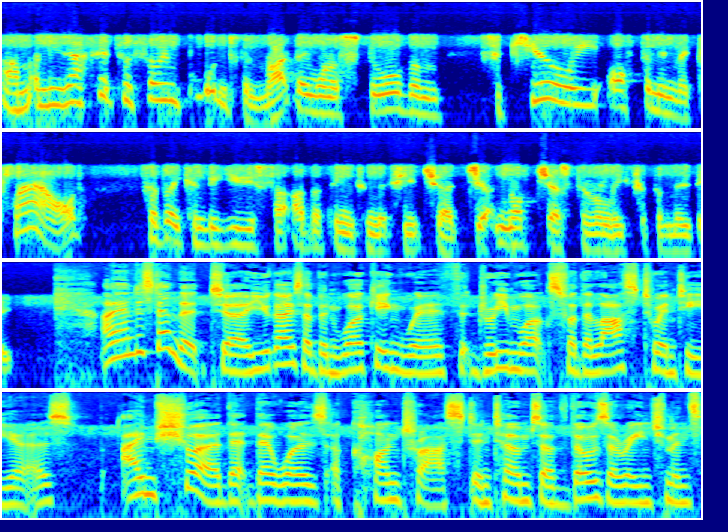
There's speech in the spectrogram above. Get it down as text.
Um, and these assets are so important to them, right? They want to store them securely, often in the cloud, so they can be used for other things in the future, not just the release of the movie. I understand that uh, you guys have been working with DreamWorks for the last 20 years. I'm sure that there was a contrast in terms of those arrangements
